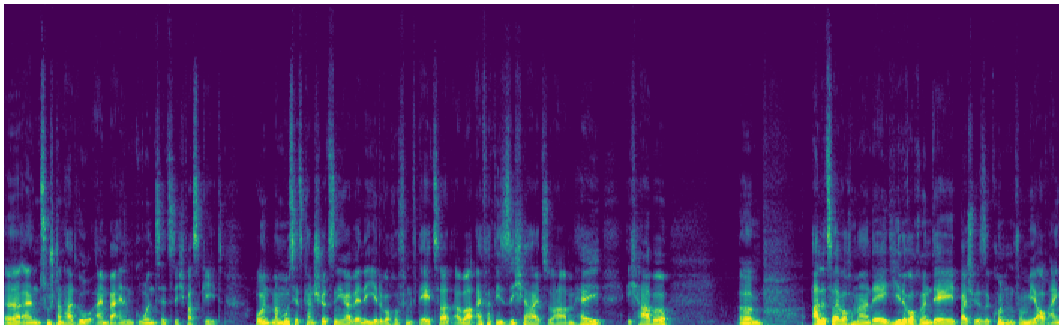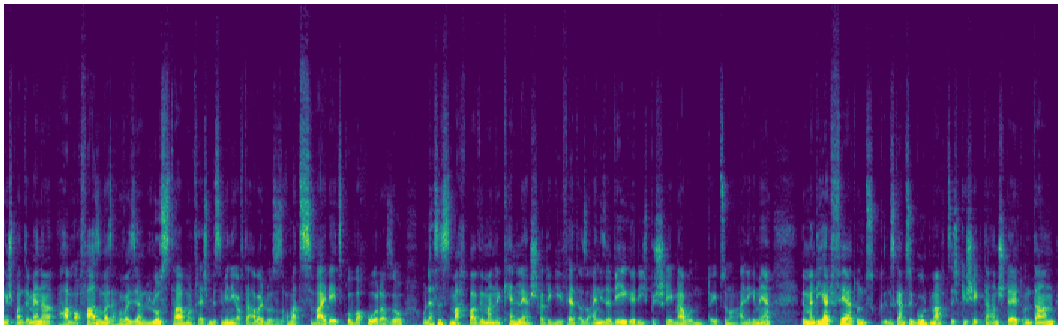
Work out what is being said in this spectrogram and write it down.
äh, einen Zustand hat, wo einem bei einem grundsätzlich was geht. Und man muss jetzt kein Schürzenjäger werden, der jede Woche fünf Dates hat, aber einfach die Sicherheit zu haben, hey, ich habe ähm, alle zwei Wochen mal ein Date, jede Woche ein Date. Beispielsweise Kunden von mir, auch eingespannte Männer, haben auch phasenweise, einfach weil sie dann Lust haben und vielleicht ein bisschen weniger auf der Arbeit los ist, auch mal zwei Dates pro Woche oder so. Und das ist machbar, wenn man eine Kennenlernstrategie fährt. Also einen dieser Wege, die ich beschrieben habe, und da gibt es noch einige mehr. Wenn man die halt fährt und das Ganze gut macht, sich geschickter anstellt und dann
